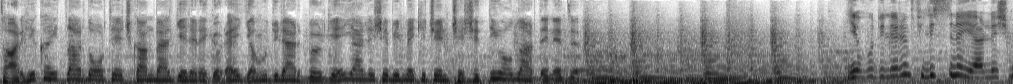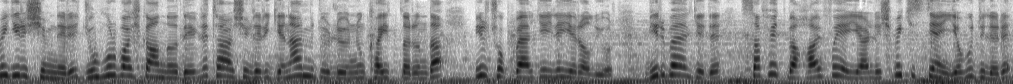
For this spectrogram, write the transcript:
Tarihi kayıtlarda ortaya çıkan belgelere göre Yahudiler bölgeye yerleşebilmek için çeşitli yollar denedi. Yahudilerin Filistin'e yerleşme girişimleri Cumhurbaşkanlığı Devlet Arşivleri Genel Müdürlüğü'nün kayıtlarında birçok belgeyle yer alıyor. Bir belgede Safet ve Hayfa'ya yerleşmek isteyen Yahudilere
